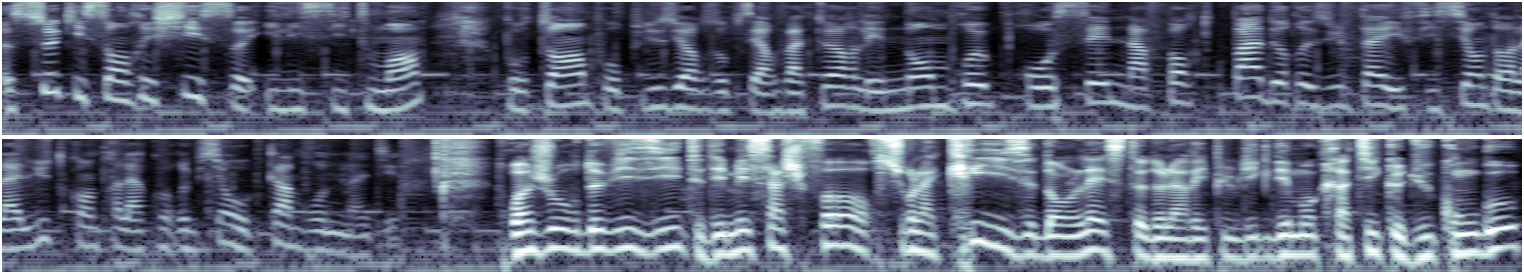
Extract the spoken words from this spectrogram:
euh, ceux qui s'enrichissent illicitement. Pourtant, pour plusieurs observateurs, les nombreux procès n'apportent pas de résultats efficients dans la lutte contre la corruption au Cameroun, Nadir. Trois jours de visite, des messages forts sur la crise dans l'Est de la République démocratique du Congo.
